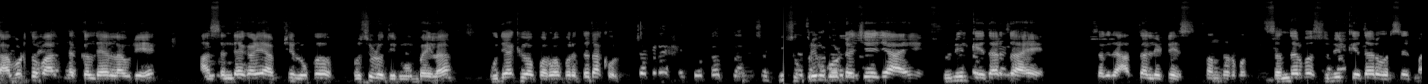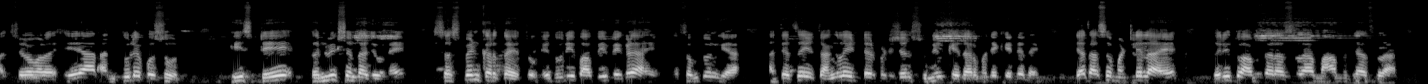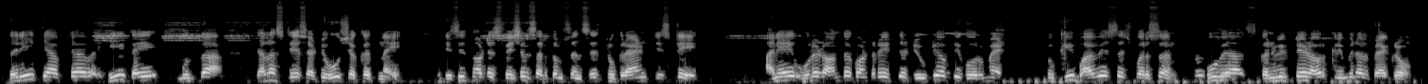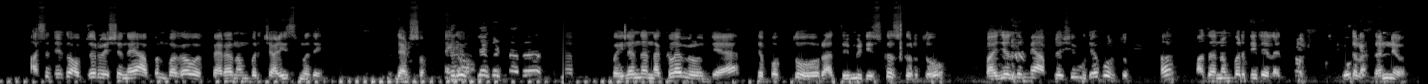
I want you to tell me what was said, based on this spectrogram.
ताबडतोब आज नक्कल द्यायला लावली आहे. आज संध्याकाळी आमचे लोक प्रोसीड होतील मुंबईला. उद्या किंवा परवापर्यंत दाखवलं. सुप्रीम कोर्टाचे जे आहे सुनील केदारचं आहे सगळं आता लेटेस्ट संदर्भ. संदर्भ सुनील केदार वर्सेस हे अंतुले बसून ही स्टे कन्व्हिक्शनला देऊ नये सस्पेंड करता येतो. हे दोन्ही बाबी वेगळ्या आहेत. समजून घ्या. आणि त्याचं चांगलं इंटरप्रिटेशन सुनील केदारमध्ये केलेलं आहे. त्यात असं म्हटलेलं आहे जरी तो आमदार असला महामंत्री असला तरी त्याच्या ही काही मुद्दा त्याला स्टेसाठी होऊ शकत नाही. This is not a special circumstances to grand the stay आणि उलट on the contrary it's the duty of the government to keep away such person who has convicted or criminal background असं त्याचं ऑब्झर्वेशन आहे. आपण बघावं para number चाळीसमध्ये that's all पहिल्यांदा नकला मिळून द्या. ते बघतो. रात्री मी डिस्कस करतो. पाहिजे तर मी आपल्याशी उद्या बोलतो. माझा नंबर दिलेला आहे. चला धन्यवाद.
